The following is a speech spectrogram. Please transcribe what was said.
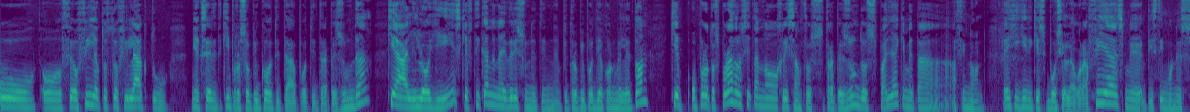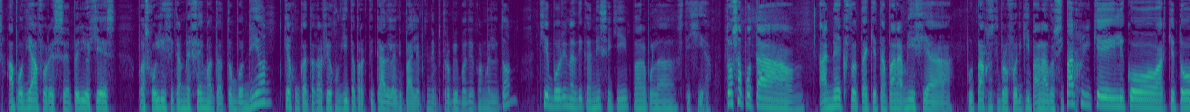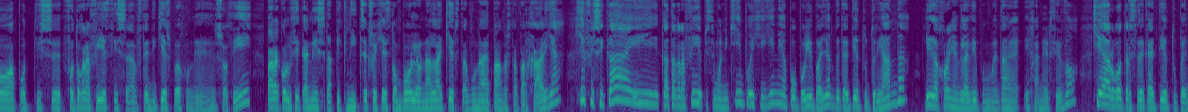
ο Θεοφύλακτος Θεοφυλάκτου μια εξαιρετική προσωπικότητα από την Τραπεζούντα και άλλοι λόγοι σκεφτήκαν να ιδρύσουν την Επιτροπή Ποντιακών Μελετών και ο πρώτος πρόεδρος ήταν ο Χρήσανθος Τραπεζούντος παλιά και μετά Αθηνών. Έχει γίνει και συμπόσιο λαογραφίας με επιστήμονες από διάφορες περιοχές που ασχολήθηκαν με θέματα των ποντίων και έχουν καταγραφεί, έχουν βγει τα πρακτικά δηλαδή πάλι από την Επιτροπή Ποντιακών Μελετών και μπορεί να δει κανείς εκεί πάρα πολλά στοιχεία. Τόσο από τα ανέκδοτα και τα παραμύθια που υπάρχουν στην προφορική παράδοση. Υπάρχουν και υλικό αρκετό από τις φωτογραφίες τις αυθεντικές που έχουν σωθεί. Παρακολουθεί κανείς τα πικνίκ σε εξοχές των πόλεων αλλά και στα βουνά επάνω στα παρχάρια. Και φυσικά η καταγραφή επιστημονική που έχει γίνει από πολύ παλιά, από την δεκαετία του 30 Λίγα χρόνια δηλαδή που μετά είχαν έρθει εδώ και αργότερα στη δεκαετία του 50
